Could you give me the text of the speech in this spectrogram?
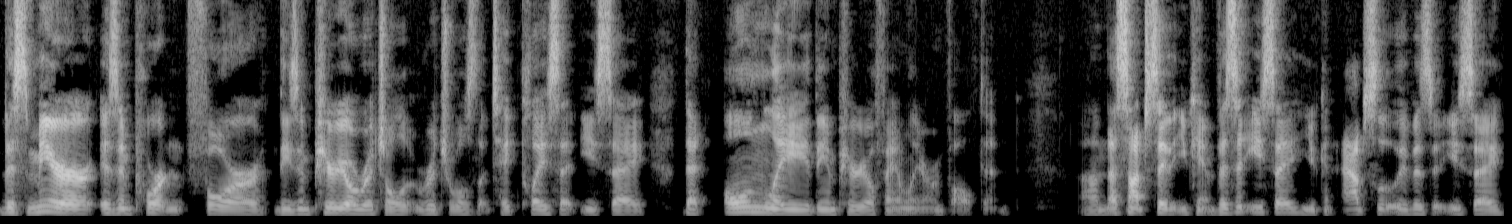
this mirror is important for these imperial ritual rituals that take place at Ise that only the imperial family are involved in. Um, that's not to say that you can't visit Ise. You can absolutely visit Ise.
